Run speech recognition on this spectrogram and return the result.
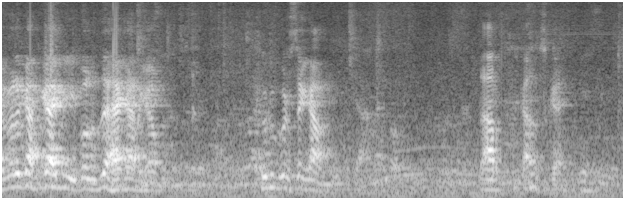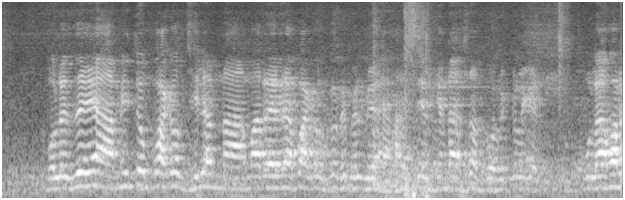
আমি বলে, গান গাইবি বলে যে হ্যাঁ গান গাবো। শুরু করছে গান। তার বলে যে, আমি তো পাগল ছিলাম না, আমার এরা পাগল করে ফেলবে, হাসির কেন আসার পরে বলে, আমার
